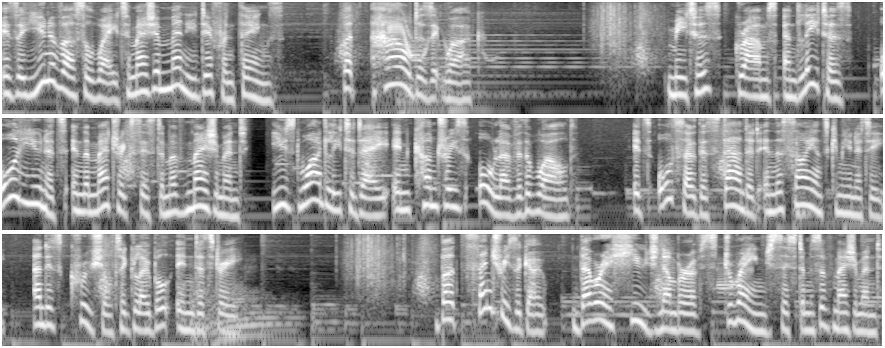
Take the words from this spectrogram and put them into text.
is a universal way to measure many different things. But how does it work? Meters, grams and litres all units in the metric system of measurement used widely today in countries all over the world. It's also the standard in the science community and is crucial to global industry. But centuries ago, there were a huge number of strange systems of measurement,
